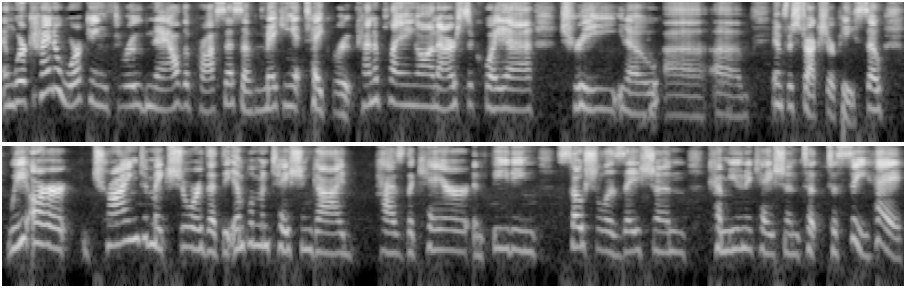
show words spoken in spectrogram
And we're kind of working through now the process of making it take root, kind of playing on our Sequoia tree, you know, uh, uh, infrastructure piece. So we are trying to make sure that the implementation guide has the care and feeding, socialization, communication to, to see, hey,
